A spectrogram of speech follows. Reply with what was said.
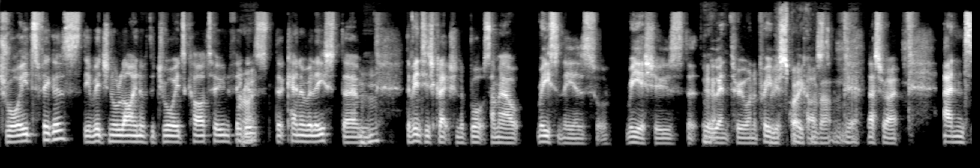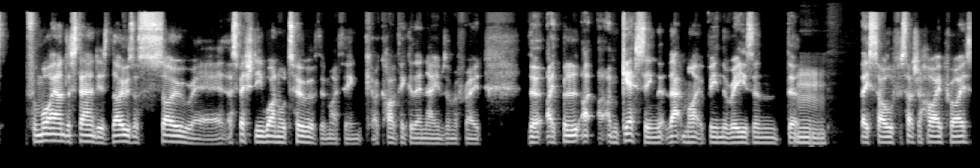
droids figures, the original line of the droids cartoon figures right. that Kenner released. Um, mm-hmm. The vintage collection have brought some out recently as sort of reissues that yeah. we went through on a previous podcast. Yeah, that's right. And from what I understand, is those are so rare, especially one or two of them. I think I can't think of their names. I'm afraid that I, I am guessing that that might have been the reason that mm. they sold for such a high price.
